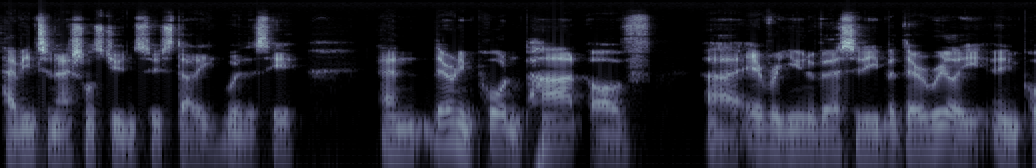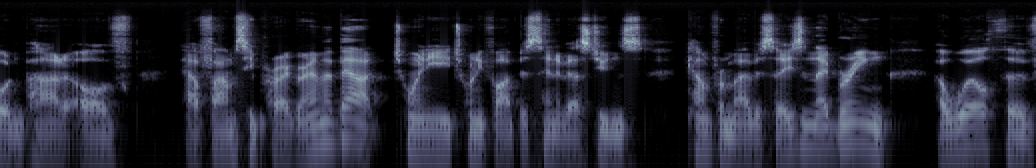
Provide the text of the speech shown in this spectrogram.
have international students who study with us here, and they're an important part of uh, every university, but they're really an important part of our pharmacy program. About 20 25% of our students come from overseas, and they bring a wealth of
